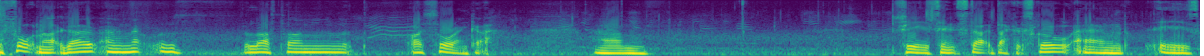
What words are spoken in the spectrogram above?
a fortnight ago, and that was the last time that I saw Anka. Um, she has since started back at school and is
